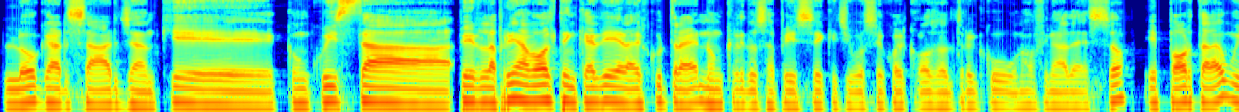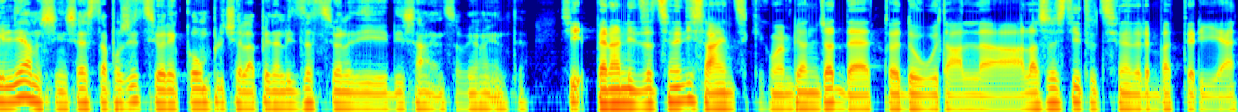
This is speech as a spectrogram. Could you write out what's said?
Logan Sargent che conquista per la prima volta in carriera il Q3, non credo sapesse che ci fosse qualcosa oltre il Q1 fino adesso, e porta la Williams in sesta posizione complice la penalizzazione di, di Sainz ovviamente. Sì, penalizzazione di Sainz che come abbiamo già detto è dovuta alla, alla, sostituzione delle batterie.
